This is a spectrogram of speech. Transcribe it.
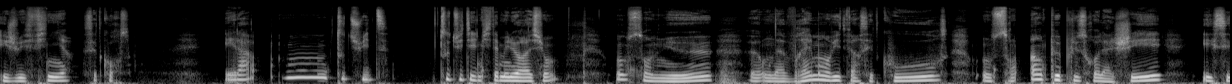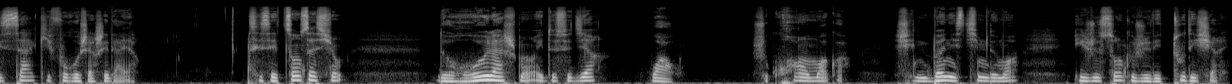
et je vais finir cette course. Et là, hmm, tout de suite, tout de suite, il y a une petite amélioration. On se sent mieux, euh, on a vraiment envie de faire cette course, on se sent un peu plus relâché, et c'est ça qu'il faut rechercher derrière c'est cette sensation de relâchement et de se dire waouh, je crois en moi quoi. J'ai une bonne estime de moi et je sens que je vais tout déchirer.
